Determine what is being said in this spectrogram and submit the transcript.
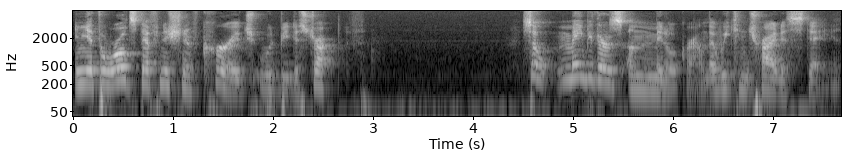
and yet the world's definition of courage would be destructive. So maybe there's a middle ground that we can try to stay in.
